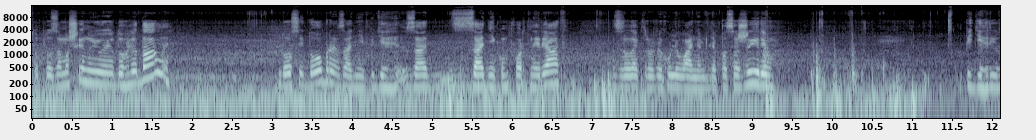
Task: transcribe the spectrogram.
Тобто за машиною доглядали. Досить добре. Задній, підіг... зад... задній комфортний ряд з електрорегулюванням для пасажирів. Підігрів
